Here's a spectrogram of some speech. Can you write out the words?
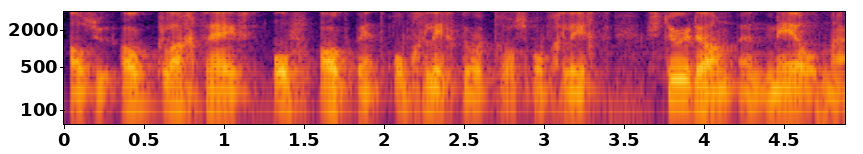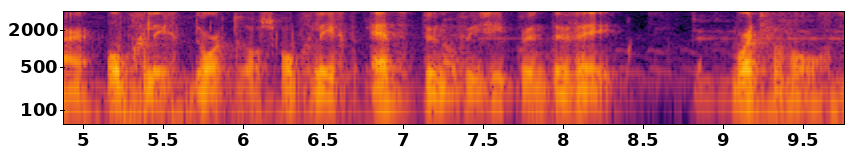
Als u ook klachten heeft of ook bent opgelicht door Tros Opgelicht, stuur dan een mail naar opgelicht door Wordt vervolgd.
